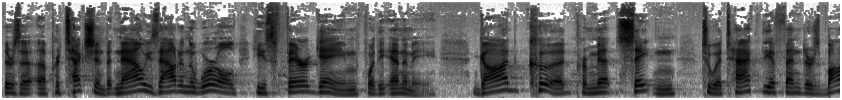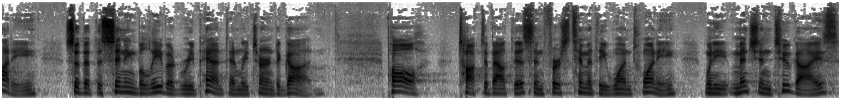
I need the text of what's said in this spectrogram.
there's a, a protection, but now he's out in the world, he's fair game for the enemy. God could permit Satan to attack the offender's body so that the sinning believer would repent and return to God. Paul talked about this in 1 Timothy 1:20 when he mentioned two guys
